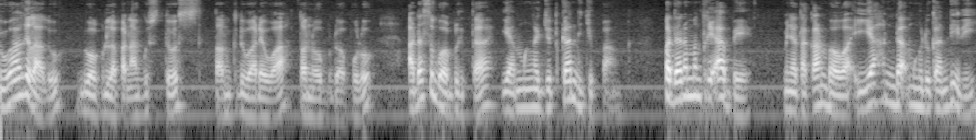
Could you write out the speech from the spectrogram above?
Dua hari lalu, 28 Agustus tahun kedua Dewa tahun 2020, ada sebuah berita yang mengejutkan di Jepang. Perdana Menteri Abe menyatakan bahwa ia hendak mengundurkan diri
